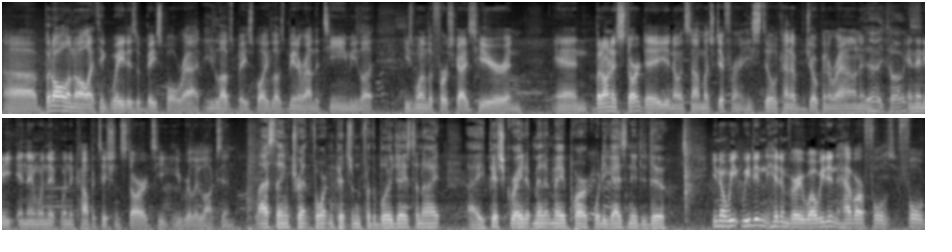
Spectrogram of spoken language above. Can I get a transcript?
uh, but all in all, I think Wade is a baseball rat. He loves baseball. He loves being around the team. He lo- he's one of the first guys here, and and but on his start day, you know, it's not much different. He's still kind of joking around. And, yeah, he talks. And then he and then when the when the competition starts, he, he really locks in. Last thing, Trent Thornton pitching for the Blue Jays tonight. Uh, he pitched great at Minute Maid Park. What do you guys need to do? You know, we, we didn't hit him very well. We didn't have our full full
